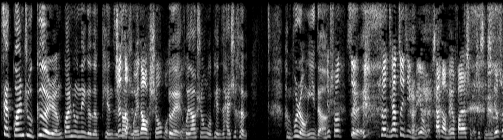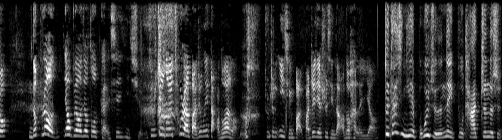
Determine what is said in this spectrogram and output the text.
在关注个人、关注那个的片子，真的回到生活的对回到生活片子，还是很很不容易的。你就说最说你看最近没有香港没有发生什么事情，你就说你都不知道要不要叫做感谢疫情，就是这个东西突然把这个东西打断了，就这个疫情把把这件事情打断了一样。对，但是你也不会觉得那部它真的是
